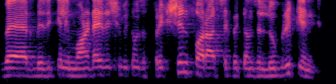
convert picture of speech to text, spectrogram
where basically monetization becomes a friction for us it becomes a lubricant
